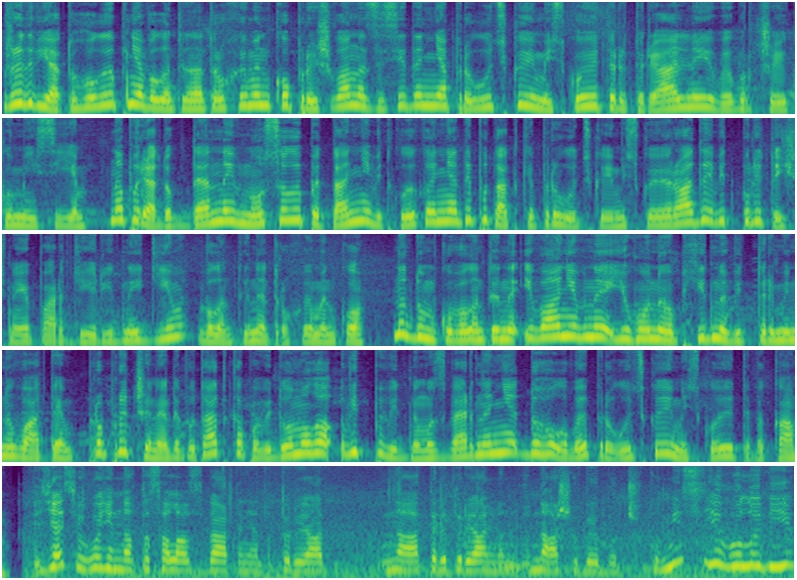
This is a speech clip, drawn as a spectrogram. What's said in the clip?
Вже 9 липня Валентина Трохименко прийшла на засідання Прилуцької міської територіальної виборчої комісії. На порядок денний вносили питання відкликання депутатки Прилуцької міської ради від політичної партії Рідний дім Валентини Трохименко. На думку Валентини Іванівни, його необхідно відтермінувати. Про причини депутатка повідомила у відповідному зверненні до голови Прилуцької міської ТВК. Я сьогодні написала звернення на територіальну нашу виборчу комісію голові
